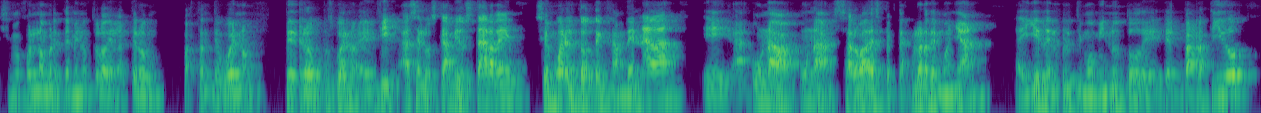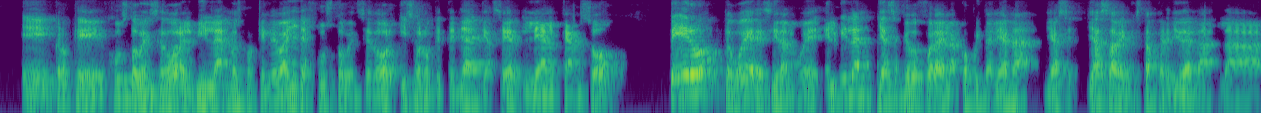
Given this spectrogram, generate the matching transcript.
se me fue el nombre también otro delantero bastante bueno, pero pues bueno, en fin, hace los cambios tarde, se muere el Tottenham de nada, eh, una, una salvada espectacular de Moñán ahí en el último minuto de, del partido. Eh, creo que justo vencedor el Milan, no es porque le vaya, justo vencedor, hizo lo que tenía que hacer, le alcanzó, pero te voy a decir algo, ¿eh? el Milan ya se quedó fuera de la Copa Italiana, ya, se, ya sabe que está perdida la, la,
